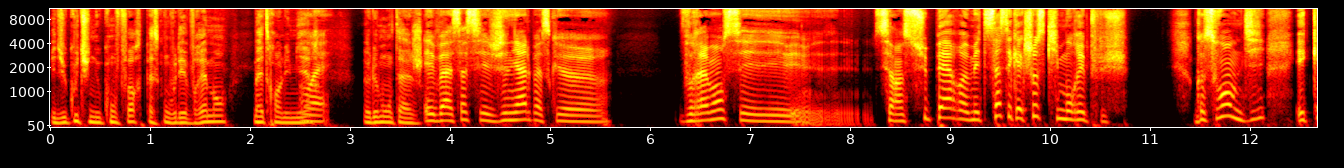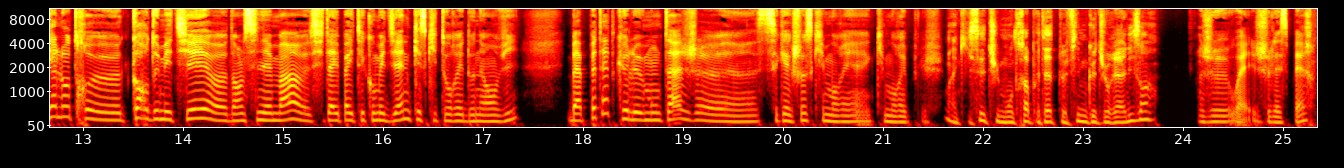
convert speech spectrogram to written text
Et du coup, tu nous confortes parce qu'on voulait vraiment mettre en lumière euh, le montage. Et bah ça c'est génial parce que vraiment c'est c'est un super mais ça c'est quelque chose qui m'aurait plu. Quand souvent on me dit et quel autre euh, corps de métier euh, dans le cinéma si t'avais pas été comédienne qu'est-ce qui t'aurait donné envie? Bah peut-être que le montage c'est quelque chose qui m'aurait qui m'aurait plu. qui sait tu monteras peut-être le film que tu réaliseras. Je, ouais, je l'espère.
